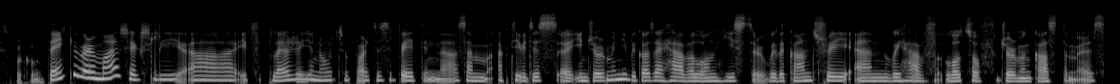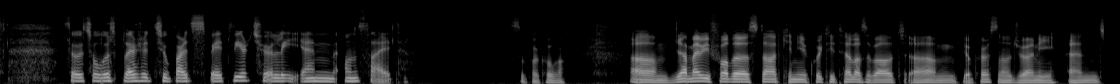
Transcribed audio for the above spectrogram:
Super cool. Thank you very much. Actually, uh, it's a pleasure, you know, to participate in uh, some activities uh, in Germany because I have a long history with the country and we have lots of German customers. So it's always a pleasure to participate virtually and on site. Super cool. Um, yeah, maybe for the start, can you quickly tell us about um, your personal journey and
